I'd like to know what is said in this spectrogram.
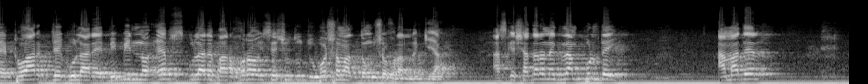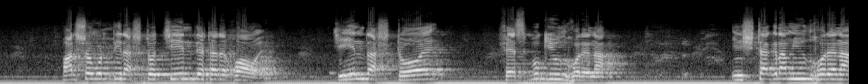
নেটওয়ার্ক যেগুলারে, বিভিন্ন অ্যাপসগুলারে বার করা হয়েছে শুধু যুব সমাজ ধ্বংস করার লাগিয়া। আজকে সাধারণ এক্সাম্পল দেই আমাদের পার্শ্ববর্তী রাষ্ট্র চীন যেটারে হয়, চীন রাষ্ট্রয় ফেসবুক ইউজ করে না ইনস্টাগ্রাম ইউজ করে না,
